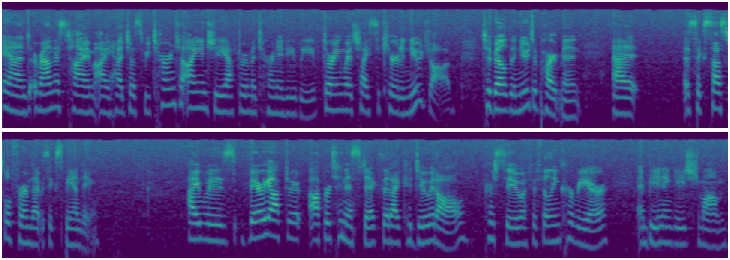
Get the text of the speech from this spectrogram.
And around this time, I had just returned to ING after a maternity leave, during which I secured a new job to build a new department at a successful firm that was expanding. I was very opportunistic that I could do it all, pursue a fulfilling career, and be an engaged mom.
